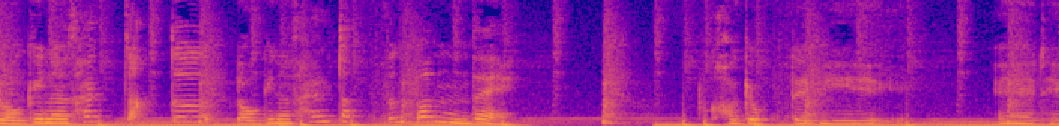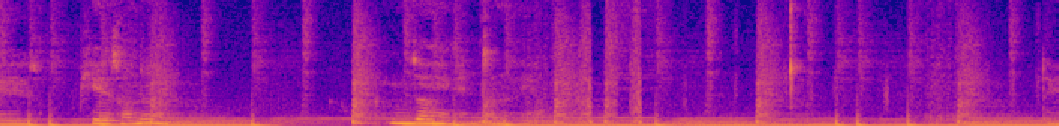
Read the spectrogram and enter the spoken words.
여기는 살짝 뜨, 여기는 살짝 뜬 떴는데 가격 대비에 대해 비해서는 굉장히 괜찮네요. 네,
